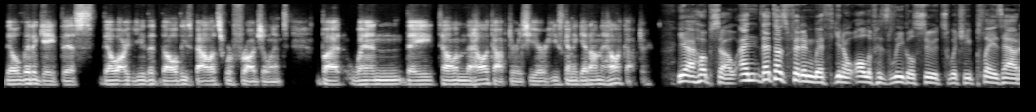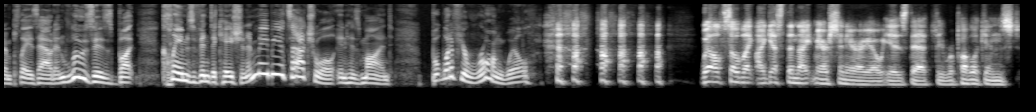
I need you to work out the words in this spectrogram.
they'll litigate this. They'll argue that all these ballots were fraudulent. But when they tell him the helicopter is here, he's going to get on the helicopter. Yeah, I hope so. And that does fit in with, you know, all of his legal suits, which he plays out and plays out and loses, but claims vindication. And maybe it's actual in his mind. But what if you're wrong, Will? Well, so like I guess the nightmare scenario is that the Republicans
